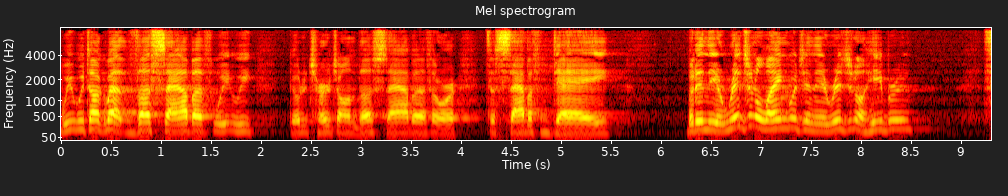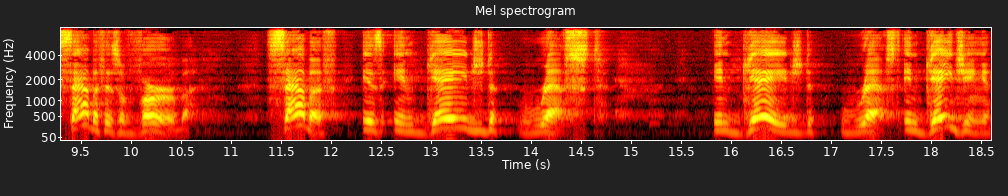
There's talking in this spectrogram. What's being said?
We, we talk about the Sabbath. We, we go to church on the Sabbath, or it's a Sabbath day. But in the original language, in the original Hebrew, Sabbath is a verb. Sabbath is engaged rest. Engaged rest. Engaging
